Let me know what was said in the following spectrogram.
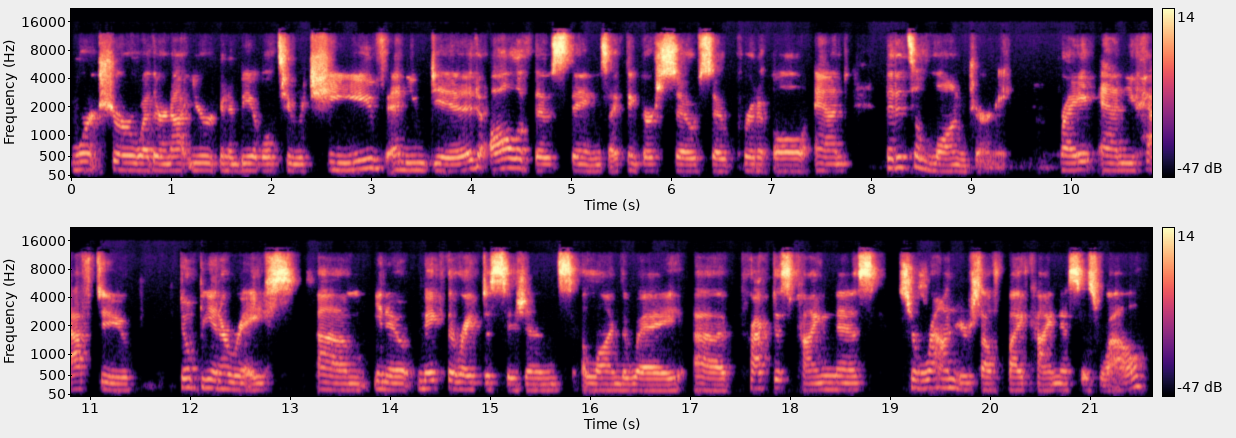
weren't sure whether or not you're going to be able to achieve and you did all of those things i think are so so critical and that it's a long journey right and you have to don't be in a race um, you know, make the right decisions along the way, uh, practice kindness, surround yourself by kindness as well.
